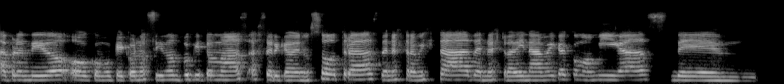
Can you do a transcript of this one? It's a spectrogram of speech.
aprendido o como que conocido un poquito más acerca de nosotras, de nuestra amistad, de nuestra dinámica como amigas, de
